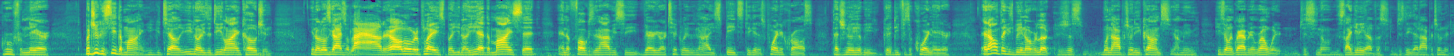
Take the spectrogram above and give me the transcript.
grew from there. But you can see the mind. You can tell, even though he's a D line coach, and you know those guys are loud and all over the place. But you know he had the mindset and the focus, and obviously very articulate in how he speaks to get his point across. That you know he'll be a good defensive coordinator, and I don't think he's being overlooked. It's just when the opportunity comes, I mean, he's going to grab it and run with it. Just you know, it's like any of us. You just need that opportunity.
